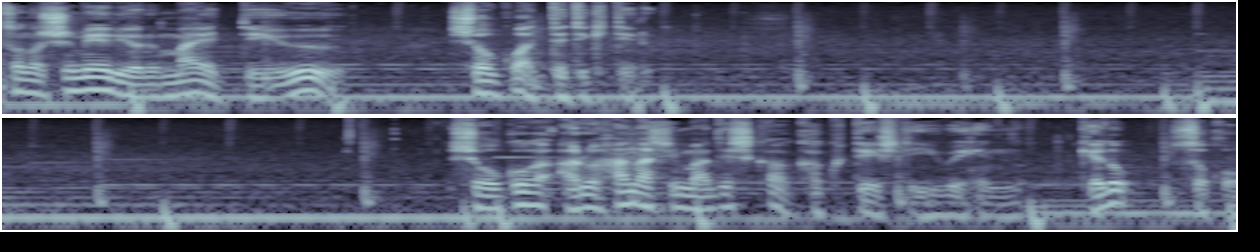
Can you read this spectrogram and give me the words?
そのシュメールより前っていう証拠は出てきてる。証拠がある話までしか確定して言えへんけどそこ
